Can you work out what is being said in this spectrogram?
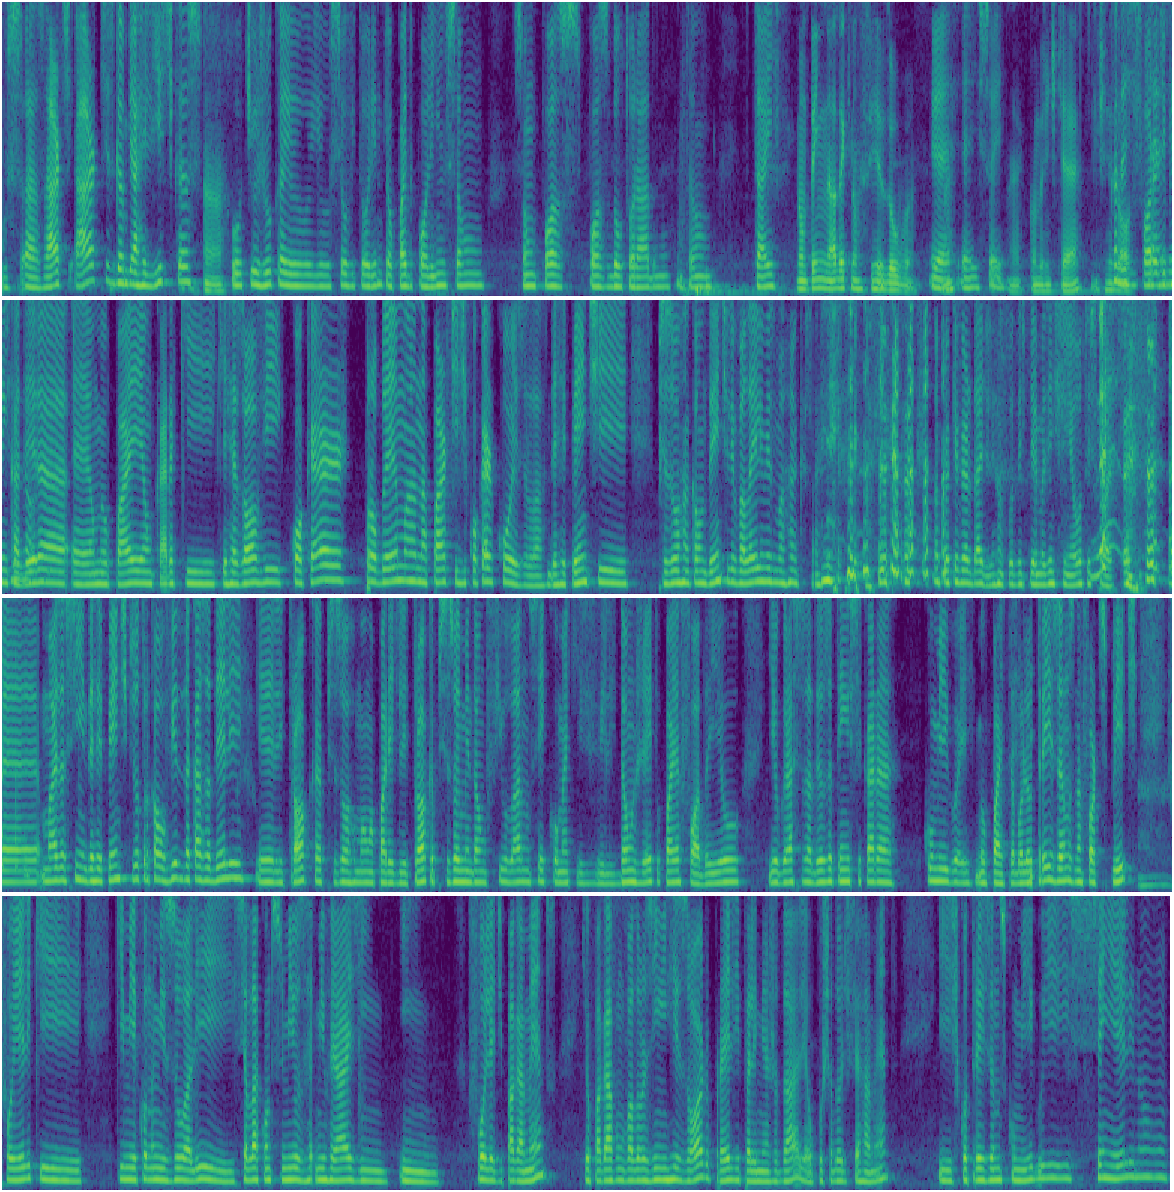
os- as arte, artes gambiarrilísticas Ah, o tio Juca e o, e o seu Vitorino, que é o pai do Paulinho, são, são pós, pós-doutorado, né? Então, tá aí. não tem nada que não se resolva. É, é isso aí. né? Quando a gente quer, a gente Quando a resolve. gente- Fora quer, de brincadeira, é, o meu pai é um cara que, que resolve qualquer problema na parte de qualquer coisa lá. De repente, precisou arrancar um dente, ele vai lá e ele mesmo arranca, sabe? Não, pior que é verdade, ele arrancou o dente dele, mas enfim, é outra história. É, mas assim, de repente, precisou trocar o vidro da casa dele, ele troca, precisou arrumar uma parede, ele troca, precisou emendar um fio lá, não sei como é que ele dá um jeito, o pai é foda. E eu, e eu graças a Deus, eu tenho esse cara comigo aí, meu pai. Trabalhou três anos na Fort Split, foi ele que, que me economizou ali, sei lá quantos mil, mil reais em, em folha de pagamento, que eu pagava um valorzinho irrisório para ele, para ele me ajudar, ele é o puxador de ferramenta. e ficou três anos comigo e sem ele não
